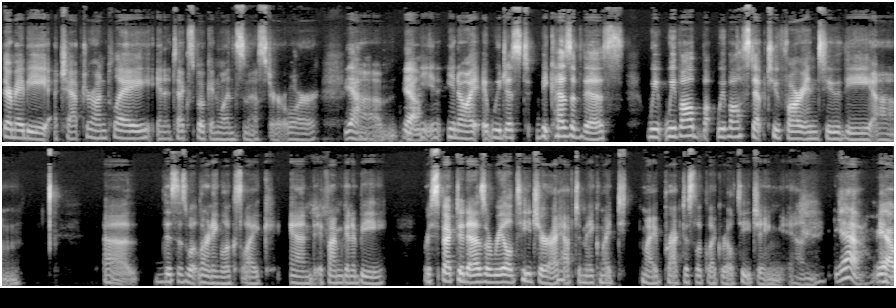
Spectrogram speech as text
there may be a chapter on play in a textbook in one semester or yeah um, Yeah. you, you know I, we just because of this we we've all we've all stepped too far into the um, uh, this is what learning looks like and if i'm going to be respected as a real teacher i have to make my t- my practice look like real teaching and yeah yeah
